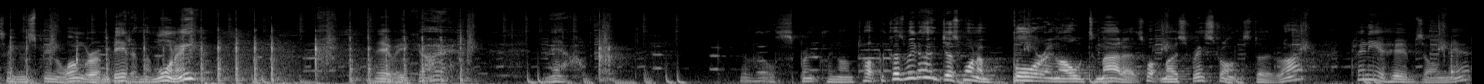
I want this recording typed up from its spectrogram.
so you can spend longer in bed in the morning. There we go. Now, a little sprinkling on top because we don't just want a boring old tomato. It's what most restaurants do, right? Plenty of herbs on there,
